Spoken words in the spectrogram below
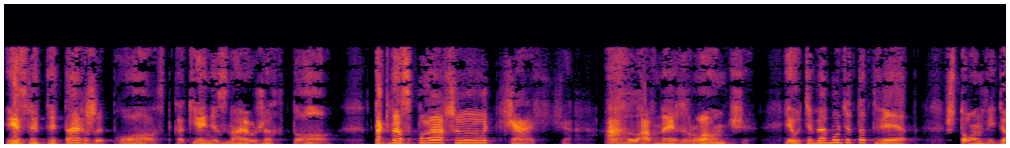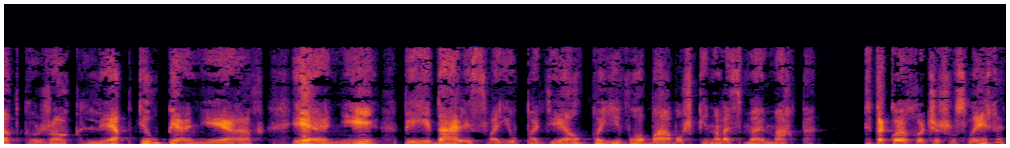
Если ты так же прост, как я не знаю уже кто, тогда спрашивай его чаще, а главное громче и у тебя будет ответ, что он ведет кружок лепки у пионеров, и они передали свою поделку его бабушке на 8 марта. Ты такое хочешь услышать?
